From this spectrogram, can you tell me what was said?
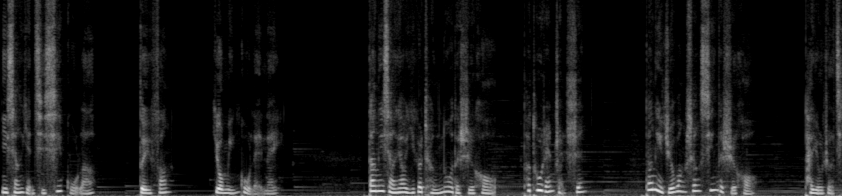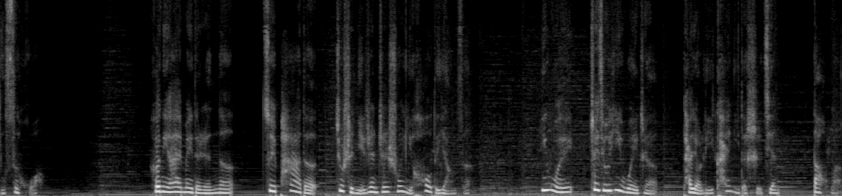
你想偃旗息鼓了，对方又鸣鼓擂擂。当你想要一个承诺的时候，他突然转身；当你绝望伤心的时候，他又热情似火。和你暧昧的人呢，最怕的就是你认真说以后的样子，因为这就意味着他要离开你的时间到了。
